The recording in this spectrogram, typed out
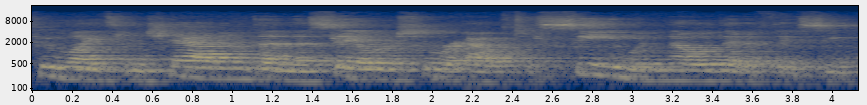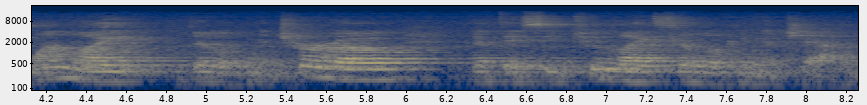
two lights in Chatham, then the sailors who are out to sea would know that if they see one light, they're looking at Truro. If they see two lights, they're looking at Chatham.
